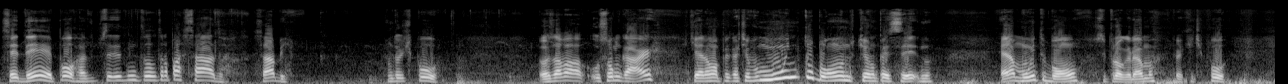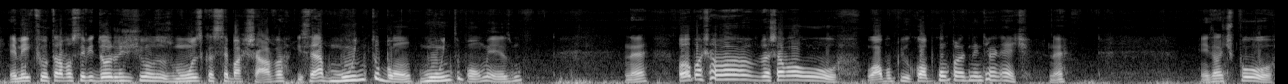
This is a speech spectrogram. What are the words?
CD, porra, CD ultrapassado, sabe? Então, tipo, eu usava o Songar, que era um aplicativo muito bom que tinha no PC, no, era muito bom esse programa, porque tipo, ele meio que filtrava o servidor onde tinha as músicas, você baixava. Isso era muito bom, muito bom mesmo. Né? Ou eu baixava, baixava o, o álbum o copo completo na internet, né? Então, tipo,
